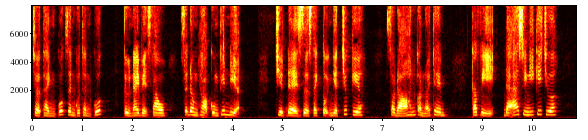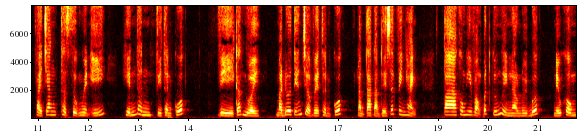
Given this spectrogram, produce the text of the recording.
trở thành quốc dân của thần quốc. Từ nay về sau sẽ đồng thọ cùng thiên địa, triệt để rửa sạch tội nghiệt trước kia. Sau đó hắn còn nói thêm, các vị đã suy nghĩ kỹ chưa? Phải chăng thật sự nguyện ý hiến thân vì thần quốc? Vì các người mà đưa tiễn trở về thần quốc làm ta cảm thấy rất vinh hạnh. Ta không hy vọng bất cứ người nào lùi bước, nếu không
